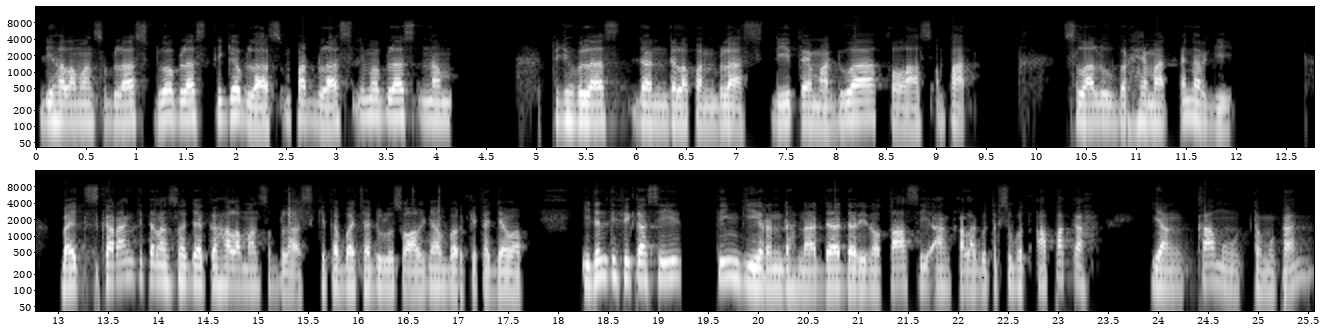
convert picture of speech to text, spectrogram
di halaman 11, 12, 13, 14, 15, 6, 17, dan 18 di tema 2 kelas 4. Selalu berhemat energi. Baik, sekarang kita langsung saja ke halaman 11. Kita baca dulu soalnya baru kita jawab. Identifikasi tinggi rendah nada dari notasi angka lagu tersebut apakah yang kamu temukan?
